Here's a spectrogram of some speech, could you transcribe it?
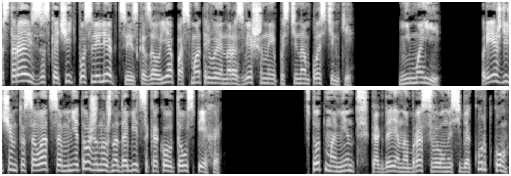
Постараюсь заскочить после лекции, сказал я, посматривая на развешанные по стенам пластинки. Не мои. Прежде чем тусоваться, мне тоже нужно добиться какого-то успеха. В тот момент, когда я набрасывал на себя куртку,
